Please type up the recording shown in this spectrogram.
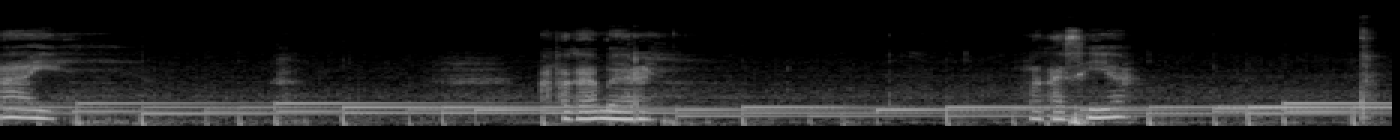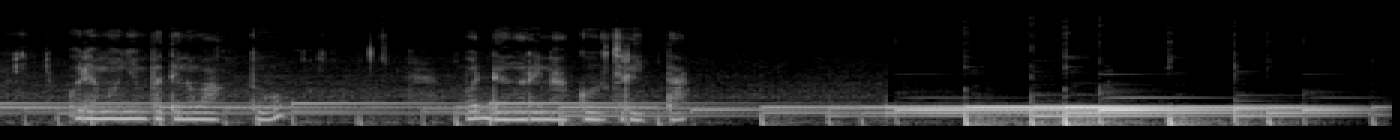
Hai, apa kabar? Makasih ya, udah mau nyempetin waktu buat dengerin aku cerita. thank you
